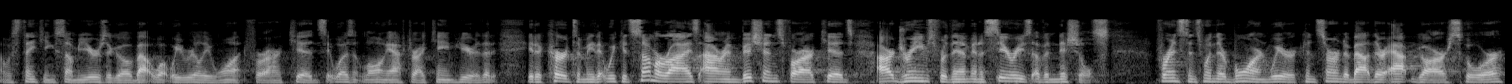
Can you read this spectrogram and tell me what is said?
I was thinking some years ago about what we really want for our kids. It wasn't long after I came here that it occurred to me that we could summarize our ambitions for our kids, our dreams for them in a series of initials. For instance, when they're born, we are concerned about their APGAR score.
